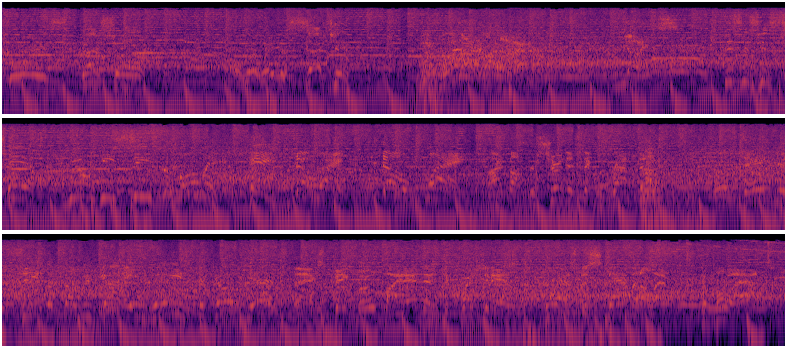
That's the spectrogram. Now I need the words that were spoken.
Corey special. Oh, wait, wait a second. Yikes. This is his chance. Will he seize the moment? No way, no way. I thought for sure this thing was wrapped up. Well, stay in your seat. Looks like we've got a ways to go yet. The next big move might end this. The question is, who has the stamina left to pull it out?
